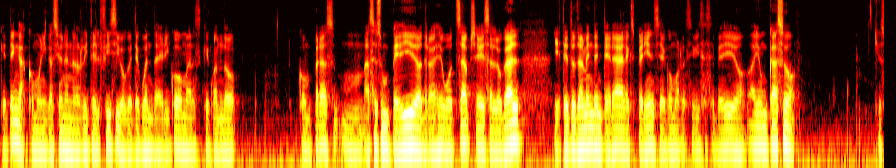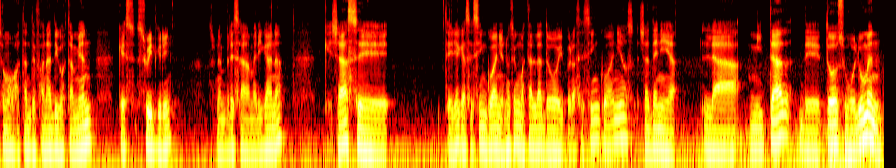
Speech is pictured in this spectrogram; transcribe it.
que tengas comunicación en el retail físico que te cuenta del e-commerce, que cuando compras, mm, haces un pedido a través de WhatsApp, llegues al local y esté totalmente integrada la experiencia de cómo recibís ese pedido. Hay un caso que somos bastante fanáticos también, que es Sweet Green, es una empresa americana, que ya hace, te diría que hace cinco años, no sé cómo está el dato hoy, pero hace cinco años ya tenía la mitad de todo su volumen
